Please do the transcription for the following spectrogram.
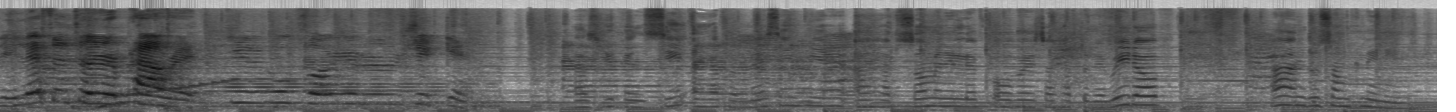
They listen to your parents. You go for your chicken. As you can see, I have a mess in here. I have so many leftovers I have to get rid of and do some cleaning.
